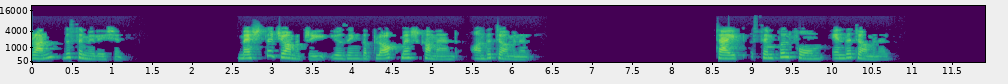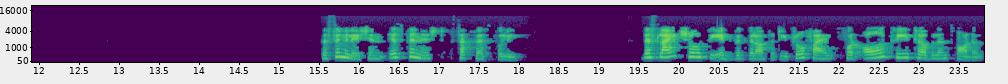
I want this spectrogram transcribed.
run the simulation. Mesh the geometry using the block mesh command on the terminal. Type simple foam in the terminal. The simulation is finished successfully. The slide shows the exit velocity profile for all three turbulence models.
